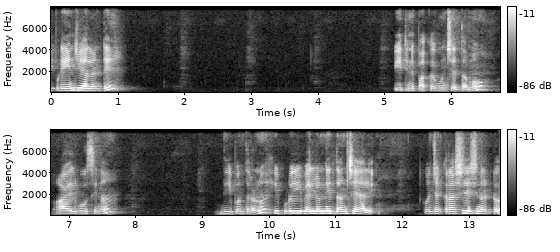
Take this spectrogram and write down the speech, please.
ఇప్పుడు ఏం చేయాలంటే వీటిని పక్కకు ఉంచేద్దాము. ఆయిల్ పోసిన దీపంతలను ఇప్పుడు ఈ వెల్లుల్ని దంచేయాలి కొంచెం క్రష్ చేసినట్టు.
